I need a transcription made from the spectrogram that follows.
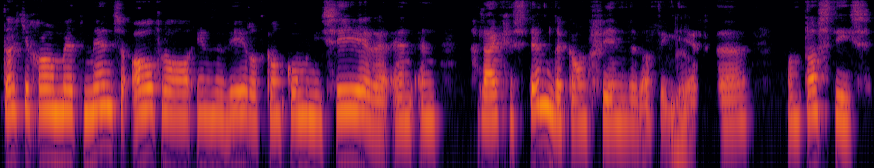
dat je gewoon met mensen overal in de wereld kan communiceren en, en gelijkgestemden kan vinden, dat vind ik ja. echt uh, fantastisch.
